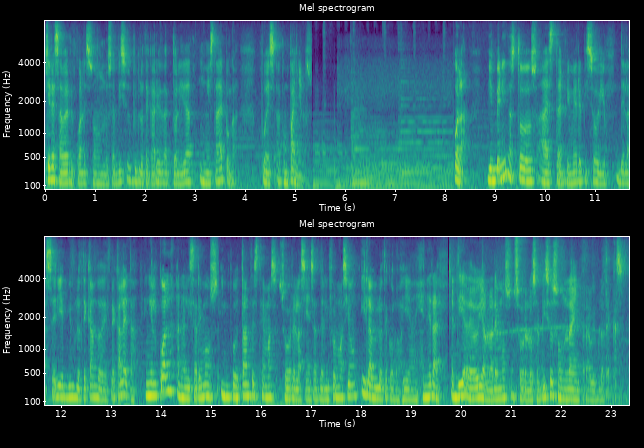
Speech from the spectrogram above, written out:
¿Quieres saber cuáles son los servicios bibliotecarios de actualidad en esta época? Pues acompáñanos. Hola, Bienvenidos todos a este primer episodio de la serie Bibliotecando desde Caleta, en el cual analizaremos importantes temas sobre las ciencias de la información y la bibliotecología en general. El día de hoy hablaremos sobre los servicios online para bibliotecas.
